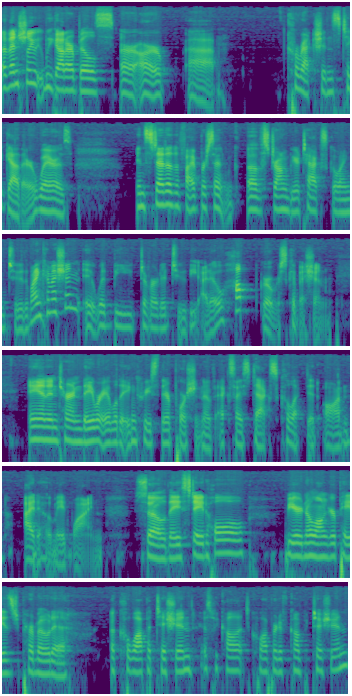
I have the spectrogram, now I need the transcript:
eventually we got our bills or our uh, corrections together. Whereas instead of the 5% of strong beer tax going to the Wine Commission, it would be diverted to the Idaho Hop Growers Commission. And in turn, they were able to increase their portion of excise tax collected on Idaho made wine. So they stayed whole. Beer no longer pays to promote a, a co-opetition, as we call it, cooperative competition.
